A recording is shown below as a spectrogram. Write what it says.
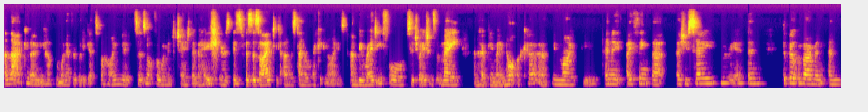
And that can only happen when everybody gets behind it. So it's not for women to change their behaviors, it's for society to understand and recognize and be ready for situations that may and hopefully may not occur, in my view. And I, I think that, as you say, Maria, then the built environment and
